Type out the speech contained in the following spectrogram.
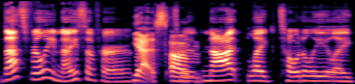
That's really nice of her. Yes. Um not like totally like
